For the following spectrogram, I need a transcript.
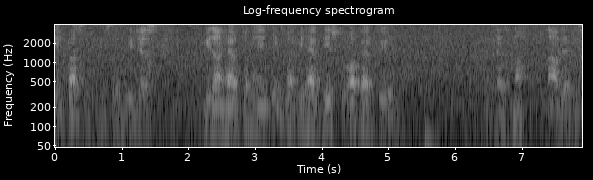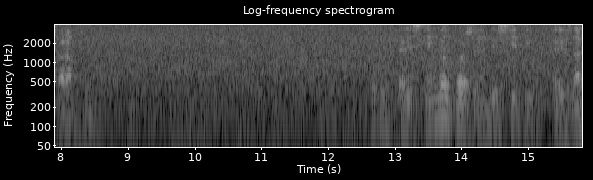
Impossible. He says, we just, we don't have too many things, but we have this to offer to you. He says, no, now that is haram to me. If there is single person in this city that is not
